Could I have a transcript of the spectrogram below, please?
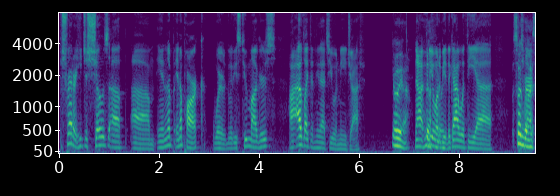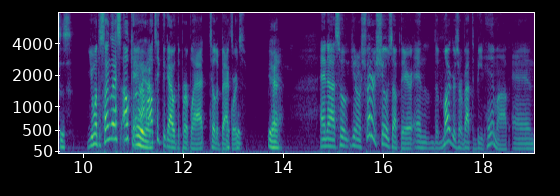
Shredder he just shows up um, in a in a park where with these two muggers. I, I'd like to think that's you and me, Josh. oh yeah. Now, who do you want to be? The guy with the uh, Sunglasses. you want the sunglasses? Okay, Oh, I'll, yeah. I'll take the guy with the purple hat, tilted backwards. Yeah. And uh, so you know, Shredder shows up there, and the muggers are about to beat him up, and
